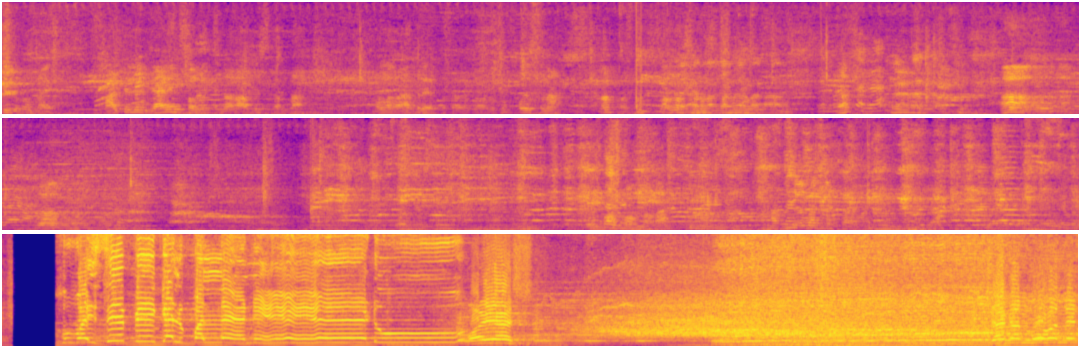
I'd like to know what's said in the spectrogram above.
మీటింగ్లు ఉన్నాయి. పార్టీలో జాయినింగ్స్ వాళ్ళు వచ్చినారు ఆఫీస్కి అంతా మళ్ళీ రాత్రి అయిపోతుంది వాళ్ళకి. బాగున్నావా వైసీపీ గెలుపల్లే నేడు. వైఎస్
